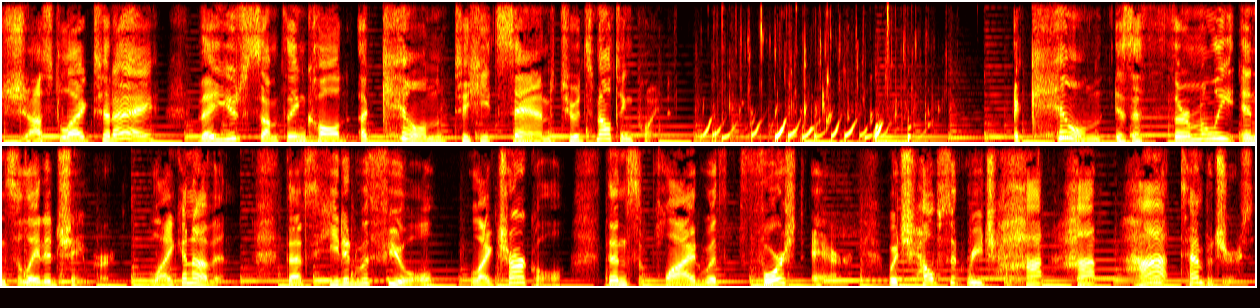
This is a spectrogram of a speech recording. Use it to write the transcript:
just like today, they used something called a kiln to heat sand to its melting point. A kiln is a thermally insulated chamber, like an oven, that's heated with fuel, like charcoal, then supplied with forced air, which helps it reach hot, hot, hot temperatures.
